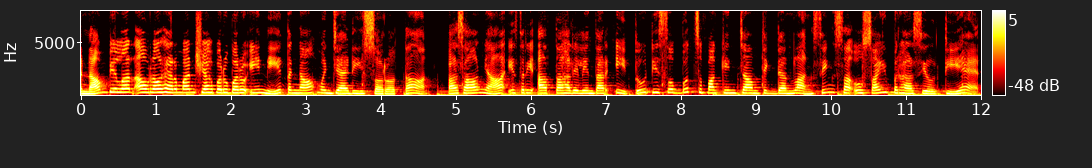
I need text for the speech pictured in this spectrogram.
Penampilan Aurel Hermansyah baru-baru ini tengah menjadi sorotan. Pasalnya, istri Atta Halilintar itu disebut semakin cantik dan langsing seusai berhasil diet.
